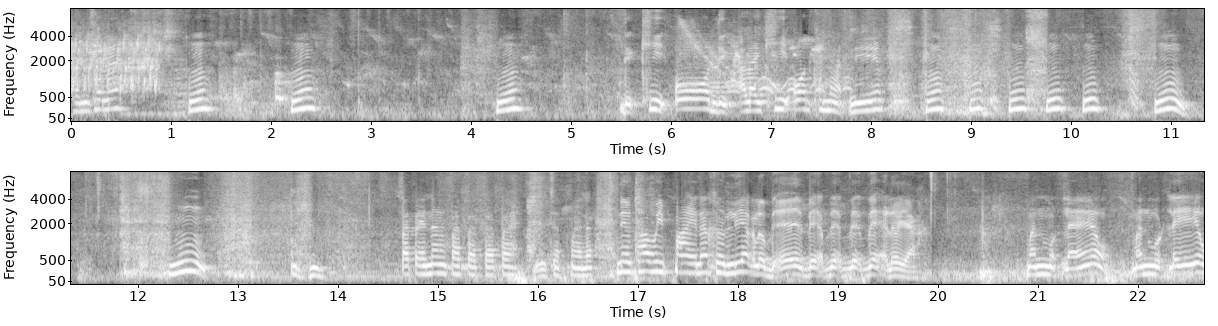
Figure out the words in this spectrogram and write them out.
ทำใช่ไหมหืมหืมหืมเด็กขี้อ้อนเด็กอะไรขี้อ้อนขนาดนี้หืมหืมหืมหืมหืมหืมหืม ไปไปนั่งไปไปไปไปเดี๋ยวจะไปแล้วนิวทาวีไปนะคือเรียกเลยเบะเบะเบะเบะเบะเลยอะมันหมดแล้ว มันหมดแล้ว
